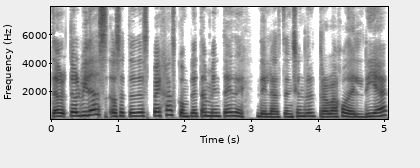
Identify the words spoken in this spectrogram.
te, te olvidas, o sea, te despejas completamente de, de la atención del trabajo del día.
